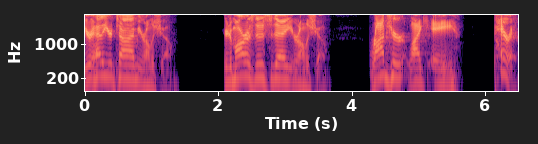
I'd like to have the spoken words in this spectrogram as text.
You're ahead of your time, you're on the show. You're tomorrow's news today, you're on the show. Roger, like a parrot,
